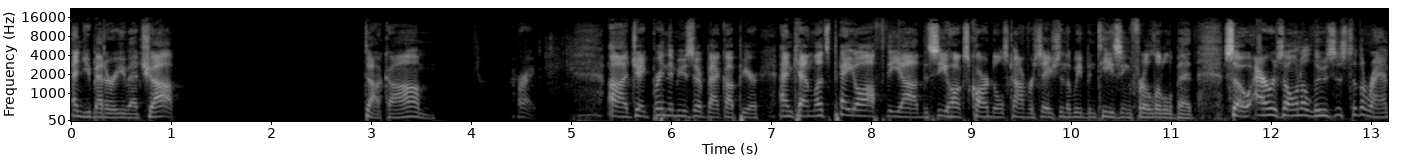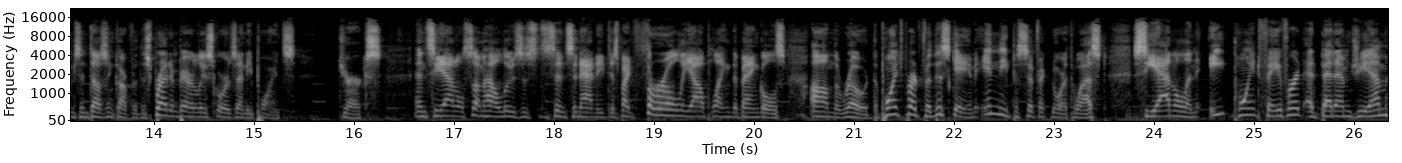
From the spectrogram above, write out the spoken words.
and you better you bet shop. Dot com. All right. Uh, Jake, bring the music back up here, and Ken, let's pay off the uh, the Seahawks Cardinals conversation that we've been teasing for a little bit. So Arizona loses to the Rams and doesn't cover the spread and barely scores any points. Jerks and Seattle somehow loses to Cincinnati despite thoroughly outplaying the Bengals on the road. The point spread for this game in the Pacific Northwest, Seattle an eight point favorite at BetMGM.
